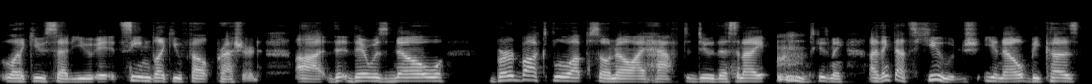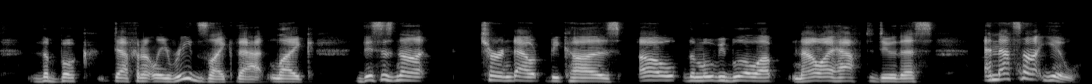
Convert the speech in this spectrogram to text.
like you said you it seemed like you felt pressured. Uh, th- there was no Bird Box blew up, so no, I have to do this. And I, excuse me, I think that's huge, you know, because the book definitely reads like that. Like, this is not churned out because, oh, the movie blew up, now I have to do this. And that's not you.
